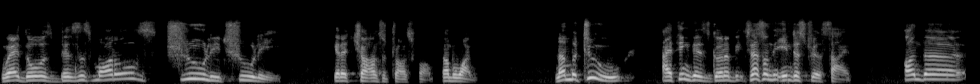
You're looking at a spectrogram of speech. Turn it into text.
where those business models truly, truly get a chance to transform, number one. Number two, I think there's going to be, so that's on the industrial side. On the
